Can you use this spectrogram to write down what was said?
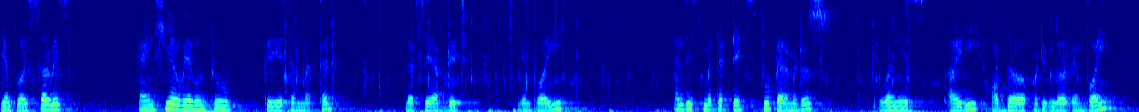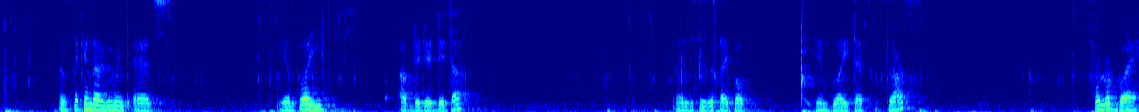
employee service. And here we are going to create a method. Let's say update employee. And this method takes two parameters. One is id of the particular employee and second argument as the employee updated data and this is the type of employee typescript class followed by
